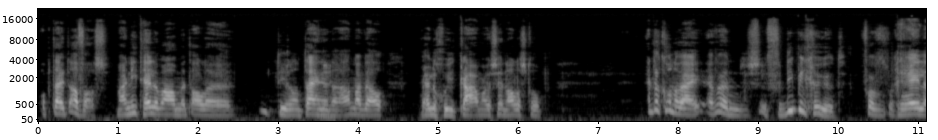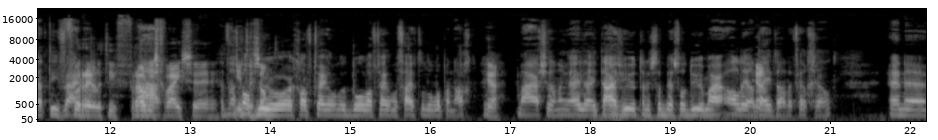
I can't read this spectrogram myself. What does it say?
op tijd af was. Maar niet helemaal met alle tirantijnen Nee. eraan, maar wel hele goede kamers en alles top. En dan konden wij, hebben we een verdieping gehuurd. Voor relatief weinig. Voor relatief, verhoudingsgewijs eh het was nog duur hoor, ik geloof 200 dollar of 250 dollar per nacht. Ja. Maar als je dan een hele etage huurt, dan is dat best wel duur. Maar alle Ja. atleten hadden veel geld. En, eh,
